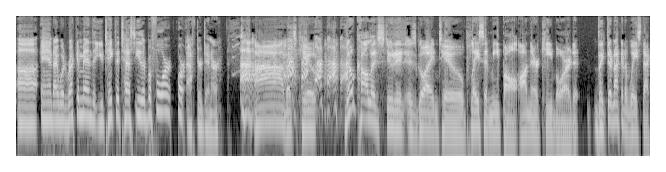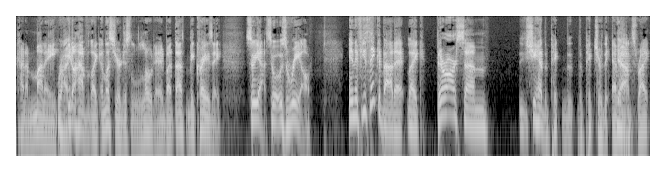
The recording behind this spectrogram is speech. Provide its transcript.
uh, and I would recommend that you take the test either before or after dinner. ah, that's cute. no college student is going to place a meatball on their keyboard. Like they're not going to waste that kind of money. Right. You don't have like unless you're just loaded, but that'd be crazy. So yeah, so it was real. And if you think about it, like there are some she had the pic the, the picture, the evidence, right?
